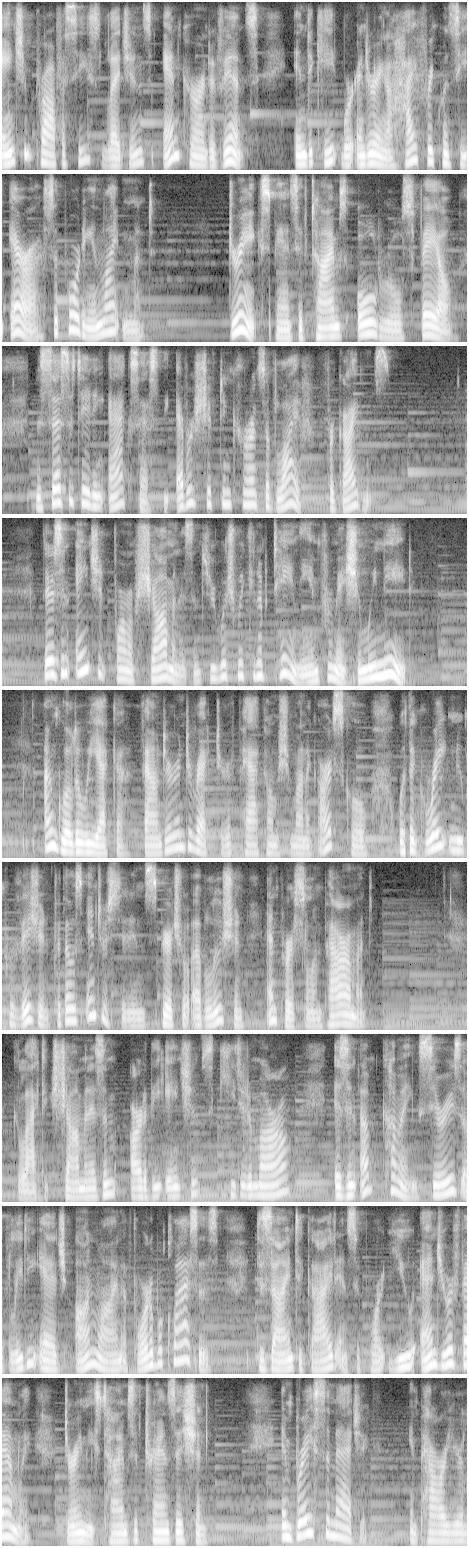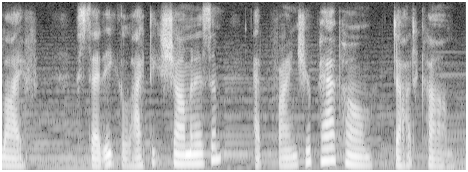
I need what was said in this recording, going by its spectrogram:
Ancient prophecies, legends, and current events indicate we're entering a high frequency era supporting enlightenment. During expansive times, old rules fail, necessitating access to the ever shifting currents of life for guidance. There's an ancient form of shamanism through which we can obtain the information we need. I'm Gwilda Wiyaka, founder and director of Path Home Shamanic Art School, with a great new provision for those interested in spiritual evolution and personal empowerment. Galactic Shamanism Art of the Ancients Key to Tomorrow is an upcoming series of leading edge online affordable classes designed to guide and support you and your family during these times of transition. Embrace the magic, empower your life. Study Galactic Shamanism at findyourpathhome.com.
